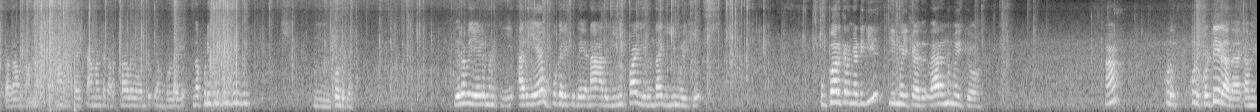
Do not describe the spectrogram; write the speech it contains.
இப்போ தான் பண்ணேன் கை காணாண்டு கிடக்காளு வந்து என் பிள்ளைய. இந்த பிடி பிடி பிடி பிடி பிடி. ம் போட்டுக்கோ. இரவு ஏழு மணிக்கு. அது ஏன் உப்பு கறிக்குது ஏன்னா அது இனிப்பாக இருந்தால் ஈ மொய்க்கும் உப்பாக இருக்கிறங்காட்டிக்கு ஈ மொய்க்காது. வேற என்ன மொய்க்கும் ஆ? கொடு கொடு கொட்டிடாத கம்மி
